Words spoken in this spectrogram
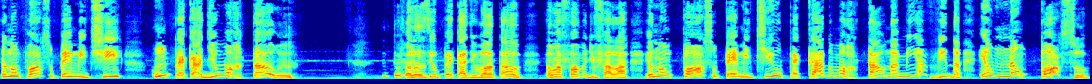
Eu não posso permitir um pecadinho mortal. Estou falando assim, o pecadinho mortal é uma forma de falar. Eu não posso permitir o pecado mortal na minha vida. Eu não posso.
